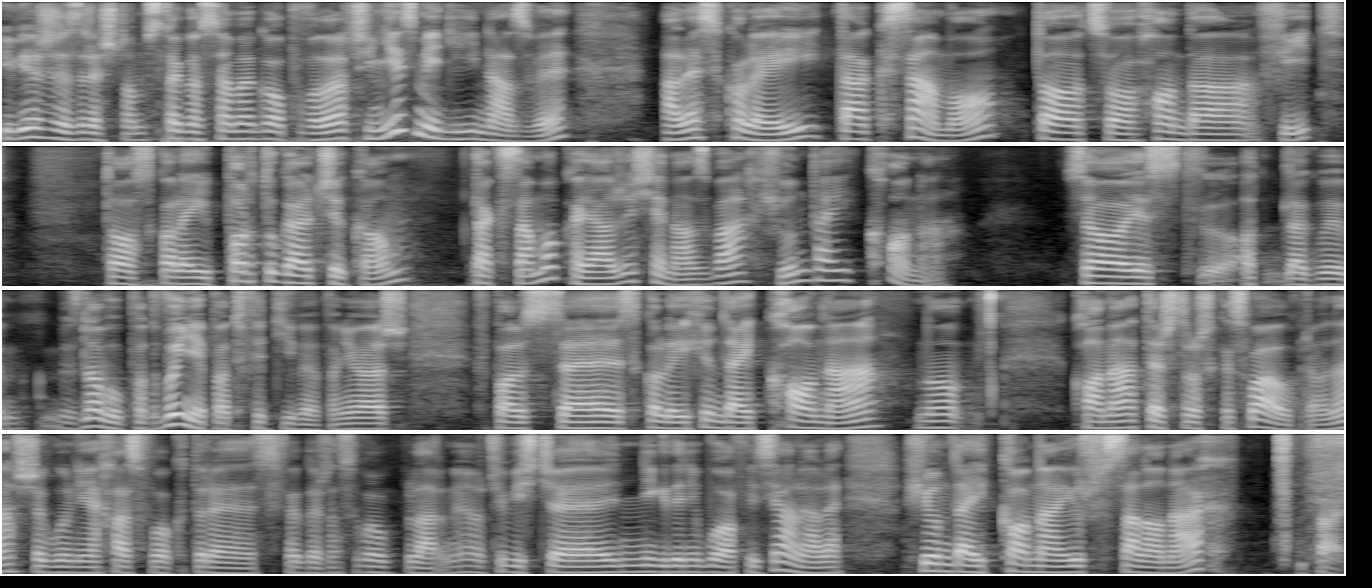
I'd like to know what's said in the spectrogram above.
I wiesz, że zresztą z tego samego powodu, znaczy nie zmienili nazwy, ale z kolei tak samo to, co Honda Fit, to z kolei Portugalczykom tak samo kojarzy się nazwa Hyundai Kona. Co jest jakby znowu podwójnie podchwytliwe, ponieważ w Polsce z kolei Hyundai Kona, no Kona też troszkę słabo, prawda? Szczególnie hasło, które swego czasu było popularne. Oczywiście nigdy nie było oficjalne, ale Hyundai Kona już w salonach. Tak,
